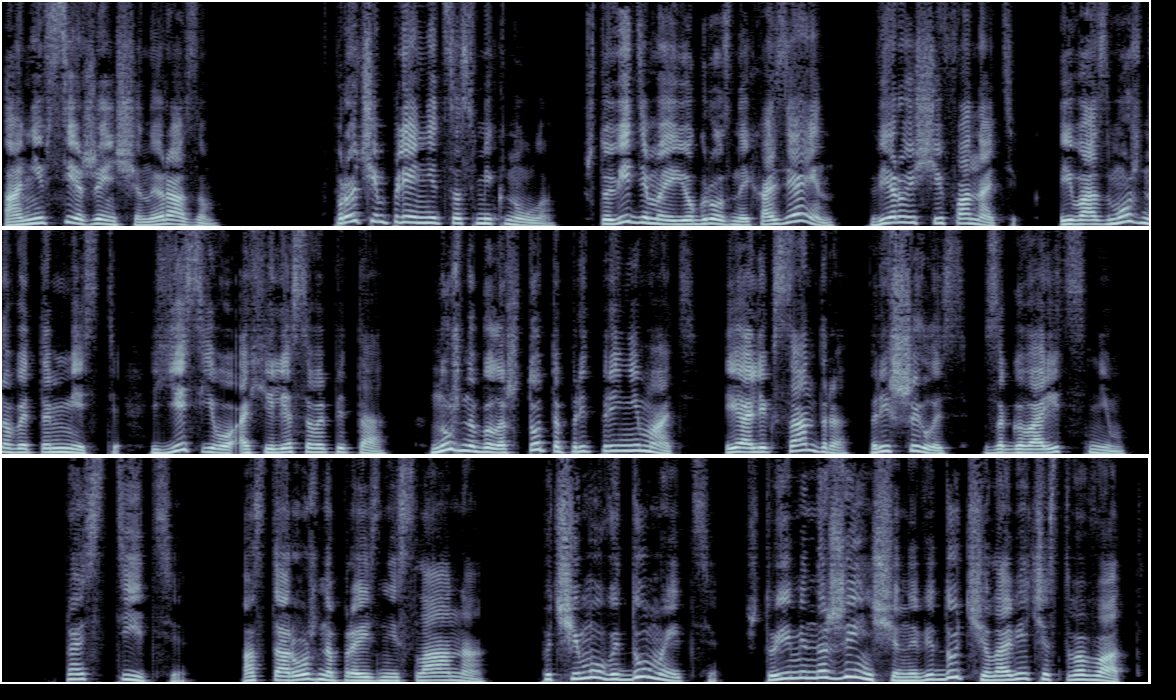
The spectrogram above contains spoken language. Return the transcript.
а не все женщины разом. Впрочем, пленница смекнула, что, видимо, ее грозный хозяин – верующий фанатик. И, возможно, в этом месте есть его ахиллесова пята. Нужно было что-то предпринимать, и Александра решилась заговорить с ним. «Простите», – осторожно произнесла она. «Почему вы думаете, что именно женщины ведут человечество в ад?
